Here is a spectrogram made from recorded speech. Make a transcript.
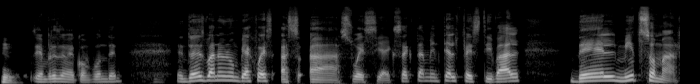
Hmm. Siempre se me confunden. Entonces van a ir a un viaje a Suecia, exactamente al festival del Midsommar.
